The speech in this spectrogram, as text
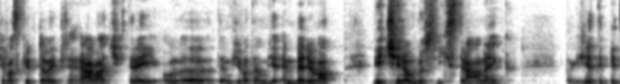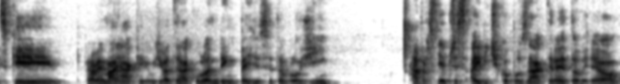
javascriptový přehrávač, který eh, ten uživatel může embedovat většinou do svých stránek, takže typicky právě má nějaký uživatel nějakou landing page, že se to vloží a prostě přes ID pozná, které je to video.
